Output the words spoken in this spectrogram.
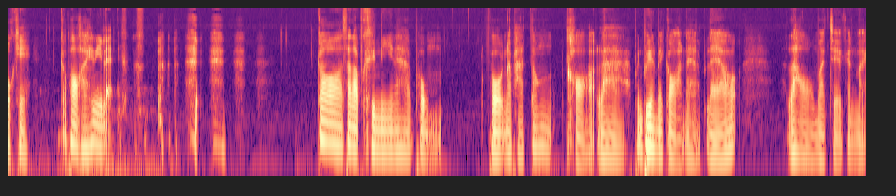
โอเค ก็พอแค่นี้แหละ ก็สำหรับคืนนี้นะครับ ผมโฟกนภัสต้องขอลาเพื่อนๆไปก่อนนะครับ แล้วเรามาเจอกันใหม่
